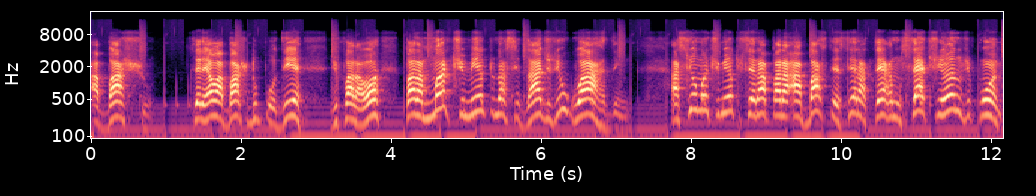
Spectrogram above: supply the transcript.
abaixo, cereal abaixo do poder de Faraó, para mantimento nas cidades e o guardem. Assim o mantimento será para abastecer a terra nos sete anos de fome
